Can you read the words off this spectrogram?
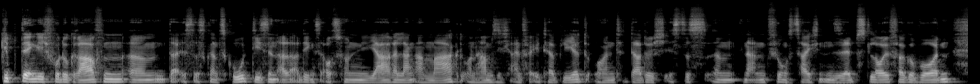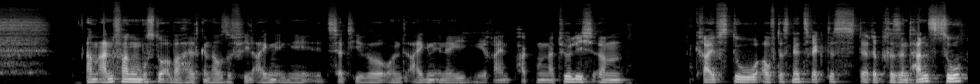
gibt, denke ich, Fotografen, ähm, da ist es ganz gut. Die sind allerdings auch schon jahrelang am Markt und haben sich einfach etabliert und dadurch ist es ähm, in Anführungszeichen ein Selbstläufer geworden. Am Anfang musst du aber halt genauso viel Eigeninitiative und Eigenenergie reinpacken. Natürlich ähm, greifst du auf das Netzwerk des, der Repräsentanz zu,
